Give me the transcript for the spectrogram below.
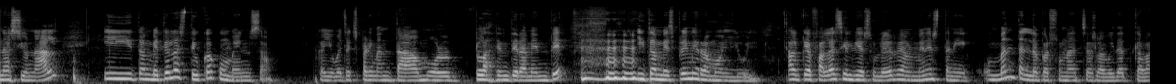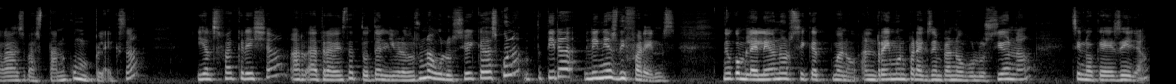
nacional, i també té l'estiu que comença, que jo vaig experimentar molt placenteramente, i també és Premi Ramon Llull. El que fa la Sílvia Soler realment és tenir un ventall de personatges, la veritat, que a vegades bastant complexa, i els fa créixer a, a través de tot el llibre. És una evolució i cadascuna tira línies diferents. No com l'Eleonor sí que... Bueno, en Raymond, per exemple, no evoluciona, sinó que és ella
